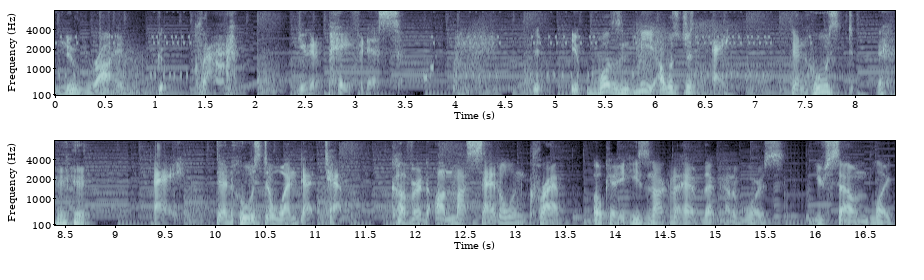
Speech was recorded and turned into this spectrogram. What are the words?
New ride. Grah! You're gonna pay for this. It, it wasn't me. I was just. Hey, then who's? D- hey, then who's the one that tap covered on my saddle and crap? Okay, he's not gonna have that kind of voice. You sound like.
